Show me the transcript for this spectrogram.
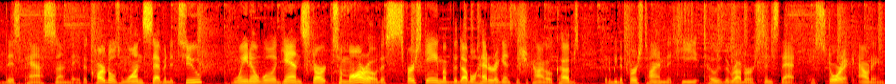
this past Sunday. The Cardinals won 7 to 2. Wayno will again start tomorrow, the first game of the doubleheader against the Chicago Cubs. It'll be the first time that he toes the rubber since that historic outing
